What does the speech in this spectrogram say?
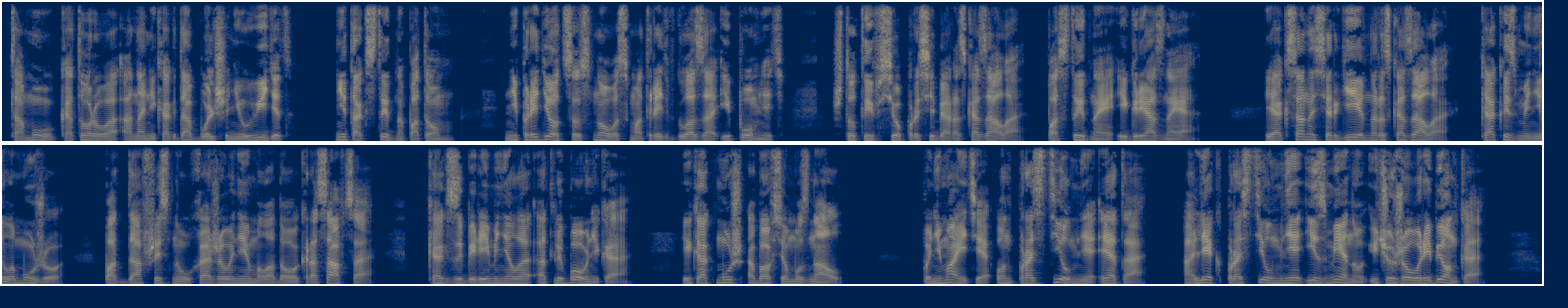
Тому, которого она никогда больше не увидит. Не так стыдно потом. Не придется снова смотреть в глаза и помнить, что ты все про себя рассказала, постыдное и грязное. И Оксана Сергеевна рассказала, как изменила мужу, поддавшись на ухаживание молодого красавца, как забеременела от любовника, и как муж обо всем узнал. Понимаете, он простил мне это. Олег простил мне измену и чужого ребенка.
